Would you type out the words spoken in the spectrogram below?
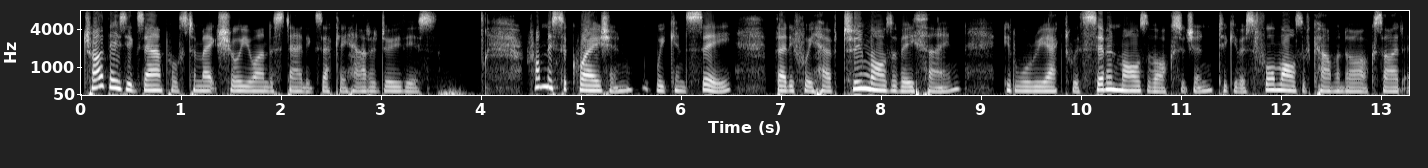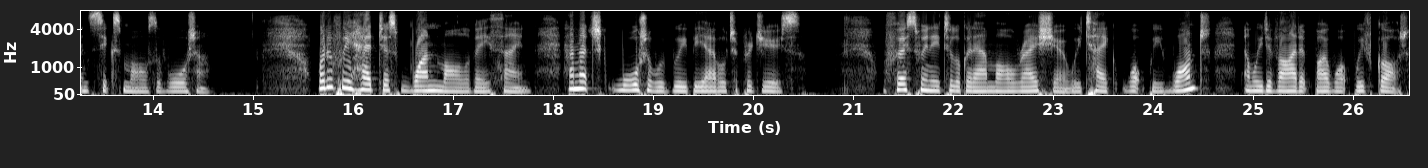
Try these examples to make sure you understand exactly how to do this. From this equation we can see that if we have 2 moles of ethane it will react with 7 moles of oxygen to give us 4 moles of carbon dioxide and 6 moles of water. What if we had just 1 mole of ethane? How much water would we be able to produce? Well, first we need to look at our mole ratio. We take what we want and we divide it by what we've got.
